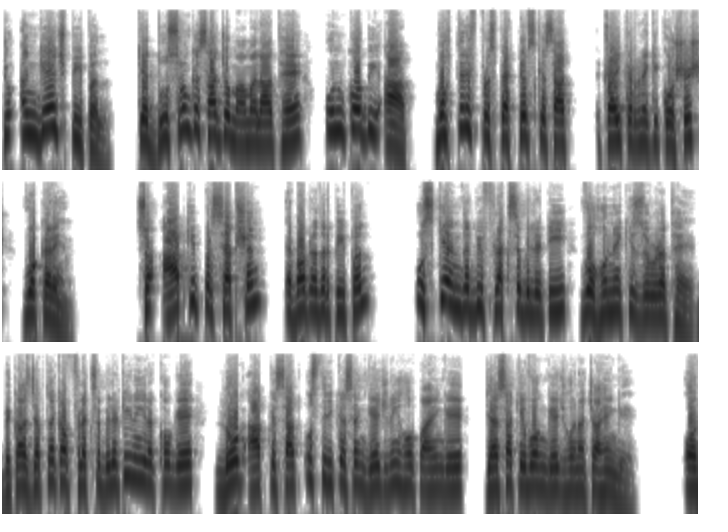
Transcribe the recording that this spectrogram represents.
to engage people. कि दूसरों के साथ जो मामलात हैं उनको भी आप मुख्तलिफ़ परस्पेक्टिव के साथ ट्राई करने की कोशिश वो करें सो so, आपकी परसेप्शन अबाउट अदर पीपल उसके अंदर भी फ्लेक्सिबिलिटी वो होने की ज़रूरत है। बिकॉज़ जब तक आप फ्लेक्सिबिलिटी नहीं रखोगे, लोग आपके साथ उस तरीके से एंगेज नहीं हो पाएँगे जैसा कि वो एंगेज होना चाहेंगे। और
